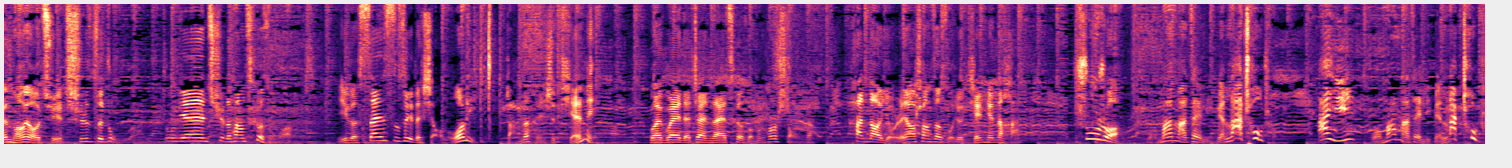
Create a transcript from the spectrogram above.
跟朋友去吃自助，中间去了趟厕所，一个三四岁的小萝莉，长得很是甜美，乖乖的站在厕所门口守着，看到有人要上厕所就甜甜的喊：“叔叔，我妈妈在里边拉臭臭。”阿姨，我妈妈在里面拉臭臭。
